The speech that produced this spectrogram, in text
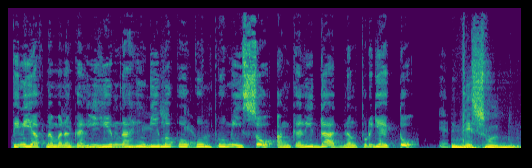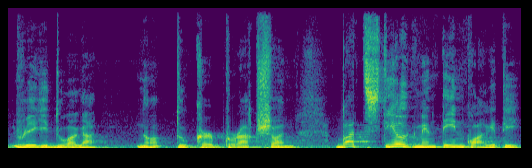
Tiniyak naman ng kalihim na hindi makukompromiso ang kalidad ng proyekto. And this would really do a lot no, to curb corruption, but still maintain quality.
